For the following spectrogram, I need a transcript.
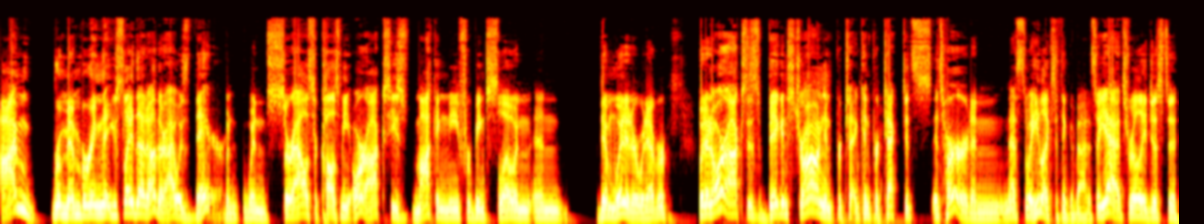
I'm remembering that you slayed that other. I was there when when Sir Alliser calls me Aurochs. He's mocking me for being slow and and dim-witted or whatever. But an Aurochs is big and strong and prote- can protect its its herd, and that's the way he likes to think about it. So yeah, it's really just a,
